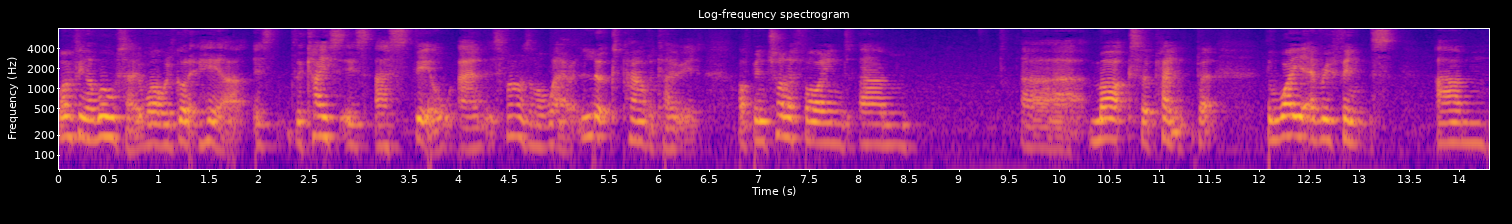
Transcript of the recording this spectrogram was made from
One thing I will say while we've got it here is the case is uh, steel and as far as I'm aware it looks powder coated. I've been trying to find um, uh, marks for paint but the way everything's um,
